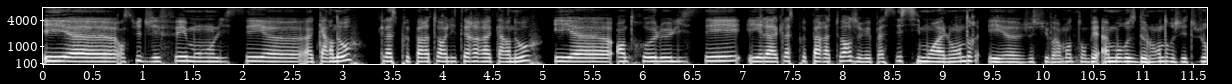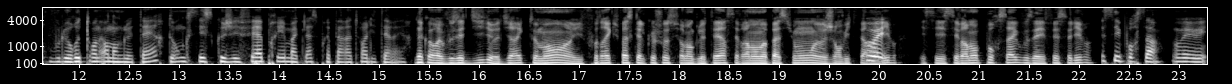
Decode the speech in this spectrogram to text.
Et euh, ensuite, j'ai fait mon lycée euh, à Carnot, classe préparatoire littéraire à Carnot. Et euh, entre le lycée et la classe préparatoire, j'avais passé six mois à Londres et euh, je suis vraiment tombée amoureuse de Londres. J'ai toujours voulu retourner en Angleterre. Donc c'est ce que j'ai fait après ma classe préparatoire littéraire. D'accord, et vous êtes dit euh, directement, il faudrait que je fasse quelque chose sur l'Angleterre, c'est vraiment ma passion, j'ai envie de faire un livre. Et c'est vraiment pour ça que vous avez fait ce livre? C'est pour ça. Oui, oui.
